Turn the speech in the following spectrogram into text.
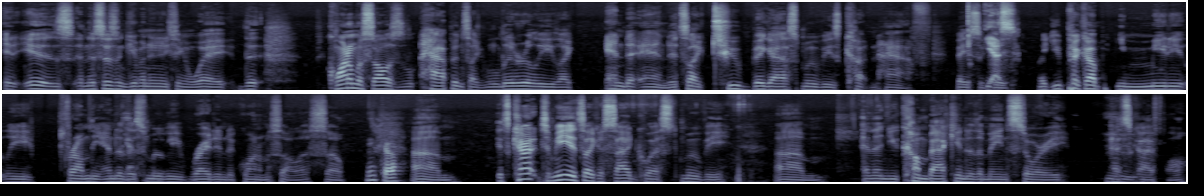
it is, and this isn't giving anything away. The Quantum of Solace happens like literally like end to end. It's like two big ass movies cut in half, basically. Yes. Like you pick up immediately from the end of this movie right into Quantum of Solace. So Okay. um it's kind of to me it's like a side quest movie. Um and then you come back into the main story at Mhm. Skyfall.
